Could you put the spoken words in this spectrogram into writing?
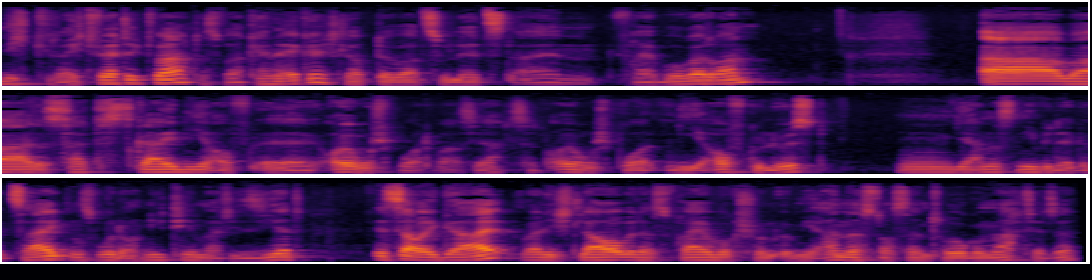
nicht gerechtfertigt war. Das war keine Ecke. Ich glaube, da war zuletzt ein Freiburger dran. Aber das hat Sky nie auf, äh, Eurosport war es, ja. Das hat Eurosport nie aufgelöst. Hm, die haben es nie wieder gezeigt und es wurde auch nie thematisiert. Ist auch egal, weil ich glaube, dass Freiburg schon irgendwie anders noch sein Tor gemacht hätte.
